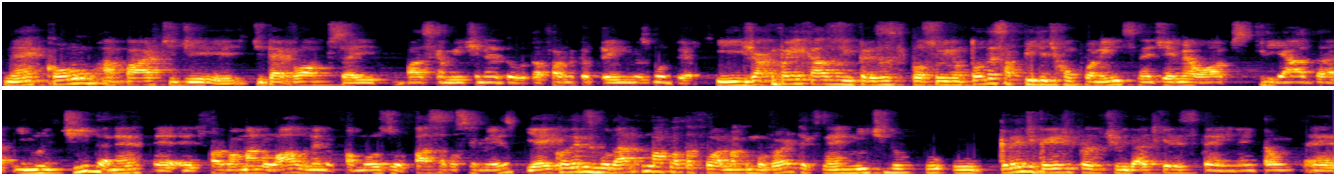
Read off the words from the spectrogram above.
né, com a parte de, de DevOps aí, basicamente, né, do, da forma que eu treino meus modelos. E já acompanhei casos de empresas que possuíam toda essa pilha de componentes, né, de MLOps criada e mantida, né, é, é, de forma manual, né, no famoso faça você mesmo. E aí, quando eles mudaram para uma plataforma como o Vertex, né, é nítido o, o grande ganho de produtividade que eles têm, né? Então, é,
